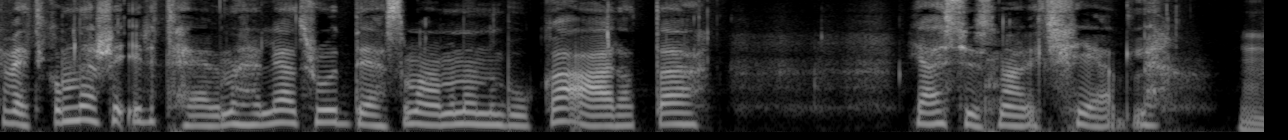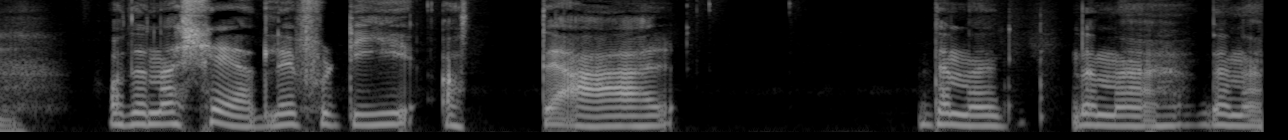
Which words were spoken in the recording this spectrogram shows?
Jeg vet ikke om det er så irriterende heller. Jeg tror det som er med denne boka, er at eh, jeg syns den er litt kjedelig. Mm. Og den er kjedelig fordi at det er denne, denne, denne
